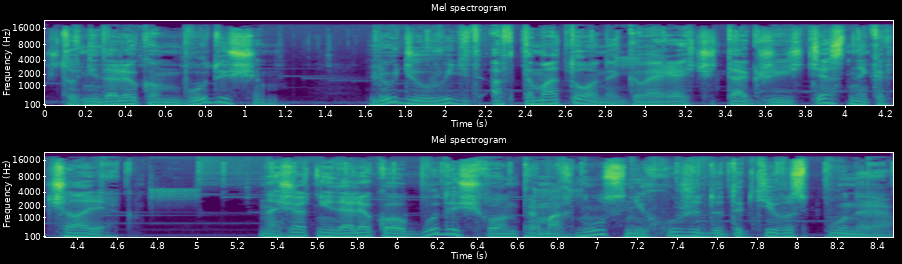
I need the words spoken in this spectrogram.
что в недалеком будущем люди увидят автоматоны, говорящие так же естественно, как человек. Насчет недалекого будущего он промахнулся не хуже детектива Спунера.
